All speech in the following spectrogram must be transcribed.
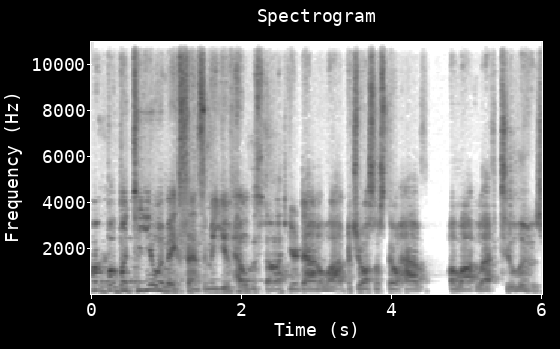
but, but but to you it makes sense. I mean, you've held the stock, you're down a lot, but you also still have a lot left to lose.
